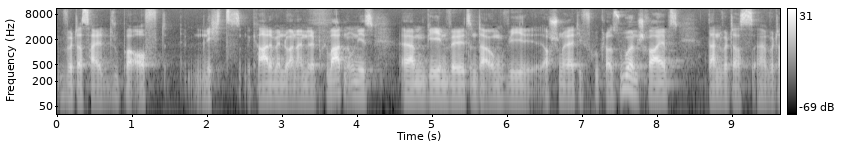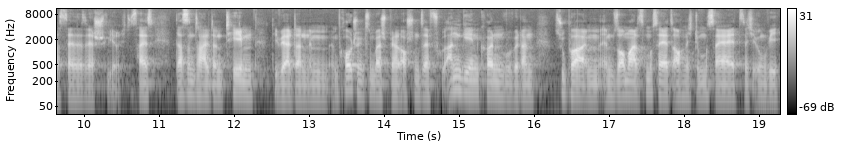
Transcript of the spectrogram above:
wird das halt super oft nichts. Gerade wenn du an eine der privaten Unis ähm, gehen willst und da irgendwie auch schon relativ früh Klausuren schreibst, dann wird das, äh, wird das sehr, sehr, sehr schwierig. Das heißt, das sind halt dann Themen, die wir halt dann im, im Coaching zum Beispiel halt auch schon sehr früh angehen können, wo wir dann super im, im Sommer, das muss ja jetzt auch nicht, du musst ja jetzt nicht irgendwie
